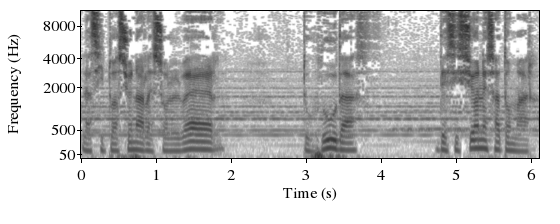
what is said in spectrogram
La situación a resolver, tus dudas, decisiones a tomar.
